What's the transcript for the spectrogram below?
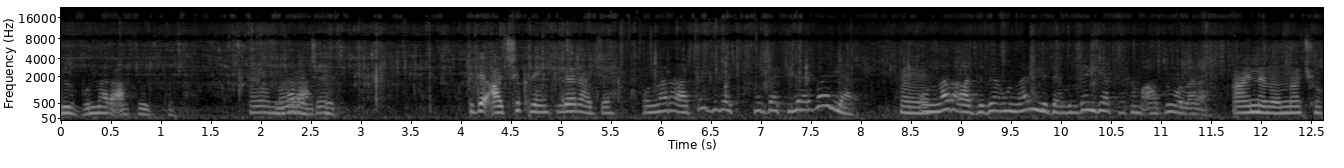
Nur bunlar acı işte. He Bunlar onlar acı. acı. Bir de açık renkliler acı. Onlar acı bir de şuradakiler var ya. He. Onlar acı. Ben onları Yedevil'den getirdim acı olarak. Aynen onlar çok.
